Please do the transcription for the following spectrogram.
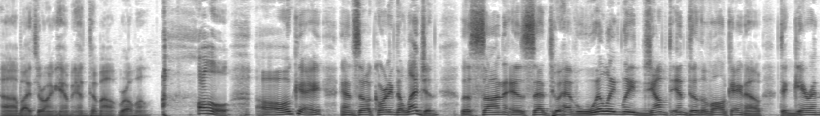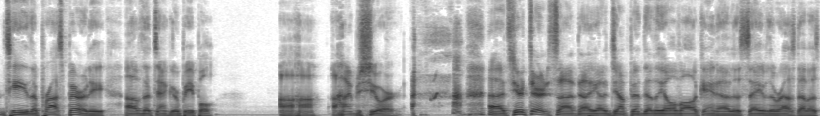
uh, by throwing him into Mount Bromo. Oh, okay. And so, according to legend, the son is said to have willingly jumped into the volcano to guarantee the prosperity of the Tengger people. Uh huh. I'm sure. uh, it's your turn, son. Uh, you got to jump into the old volcano to save the rest of us.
